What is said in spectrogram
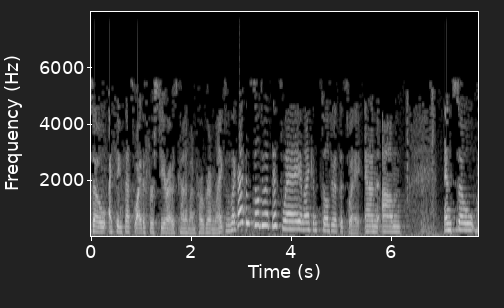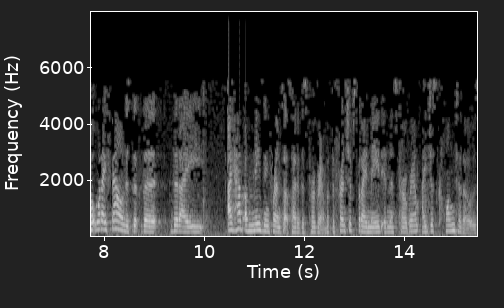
so I think that's why the first year I was kind of on program legs. I was like, I can still do it this way, and I can still do it this way. And um, and so, but what I found is that the that I I have amazing friends outside of this program, but the friendships that I made in this program, I just clung to those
